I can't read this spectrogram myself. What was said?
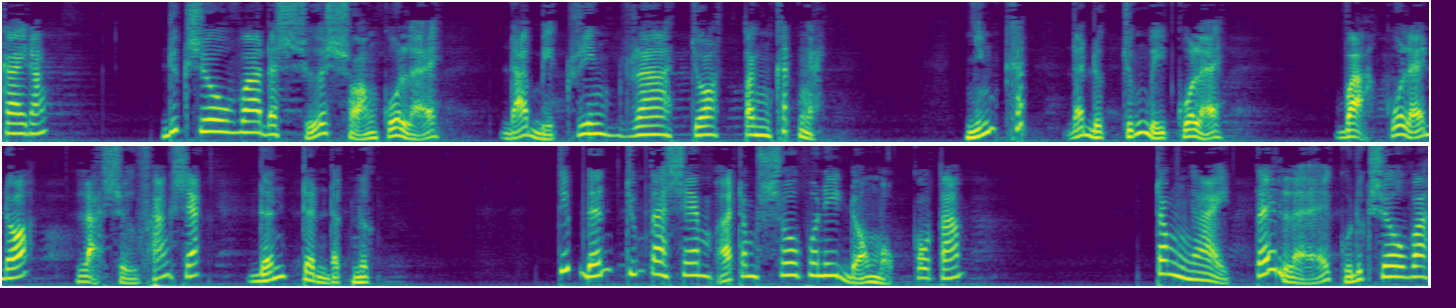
cay đắng. Đức giê va đã sửa soạn của lễ, đã biệt riêng ra cho tân khách Ngài. Những khách đã được chuẩn bị của lễ, và của lễ đó là sự phán xét đến trên đất nước. Tiếp đến chúng ta xem ở trong Sophoni đoạn 1 câu 8. Trong ngày tế lễ của Đức Sô Va,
